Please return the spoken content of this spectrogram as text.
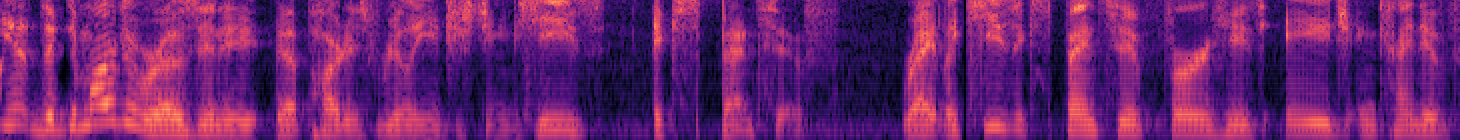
yeah the DeMar DeRozan uh, part is really interesting. He's expensive, right? Like he's expensive for his age and kind of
